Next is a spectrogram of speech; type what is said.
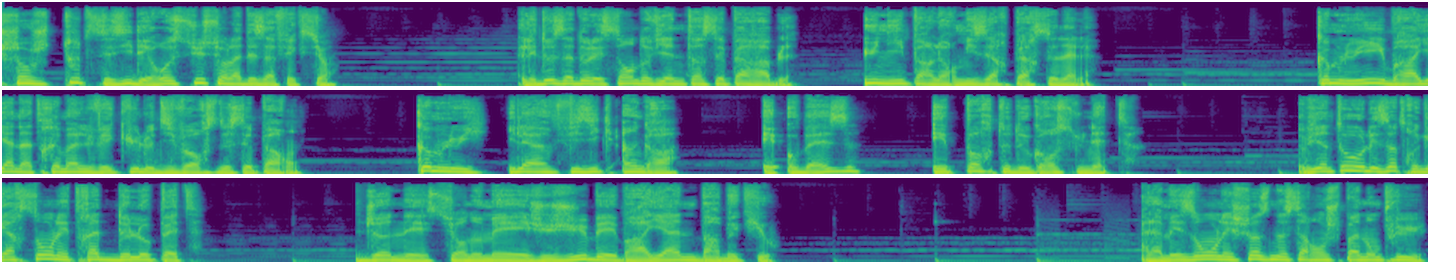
change toutes ses idées reçues sur la désaffection les deux adolescents deviennent inséparables, unis par leur misère personnelle. Comme lui, Brian a très mal vécu le divorce de ses parents. Comme lui, il a un physique ingrat, est obèse et porte de grosses lunettes. Bientôt, les autres garçons les traitent de lopette. John est surnommé Jujube et Brian Barbecue. À la maison, les choses ne s'arrangent pas non plus.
